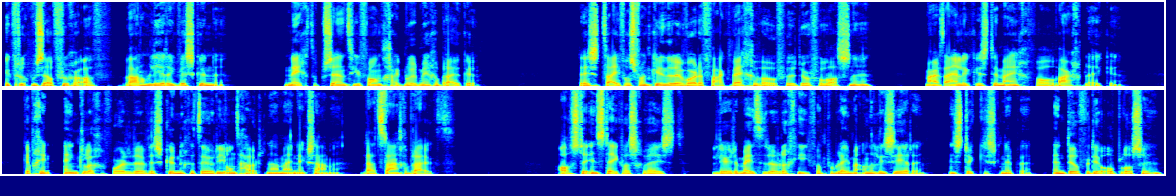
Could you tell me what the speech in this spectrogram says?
Ik vroeg mezelf vroeger af, waarom leer ik wiskunde? 90% hiervan ga ik nooit meer gebruiken. Deze twijfels van kinderen worden vaak weggewoven door volwassenen, maar uiteindelijk is het in mijn geval waar gebleken. Ik heb geen enkele gevorderde wiskundige theorie onthouden na mijn examen, laat staan gebruikt. Als de insteek was geweest, leer de methodologie van problemen analyseren, in stukjes knippen en deel voor deel oplossen,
